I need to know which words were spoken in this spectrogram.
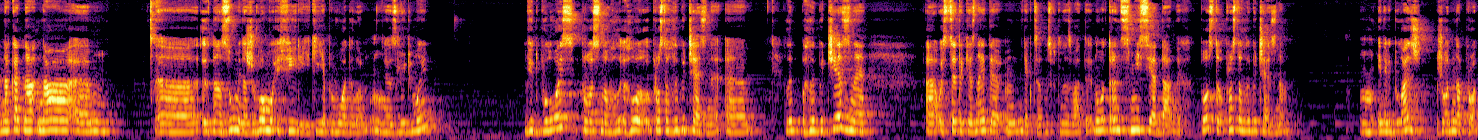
На, на, на, ем, е, на Zoom, на живому ефірі, який я проводила з людьми, відбулось просто, просто глибочезне, е, е, ось це таке, знаєте, як це господи назвати? Ну, от трансмісія даних. Просто, просто глибочезна. І не відбулась жодна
